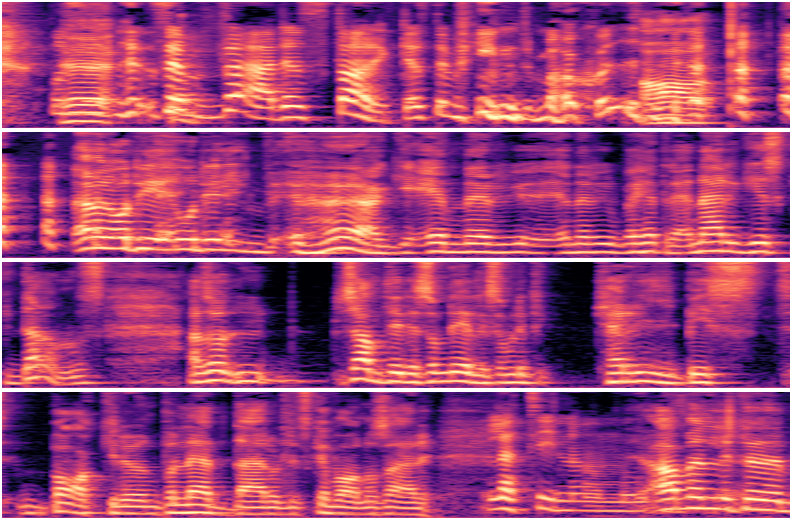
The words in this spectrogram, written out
Och sen, Eh, sen världens starkaste vindmaskin. Ja. Nej, men, och, det, och det är hög ener, ener, vad heter det, energisk dans. Alltså, samtidigt som det är liksom lite karibiskt bakgrund på leddar och det ska vara någon så här Latino Ja men lite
